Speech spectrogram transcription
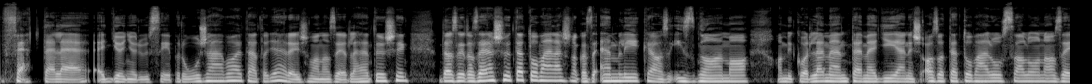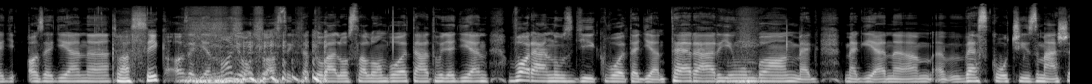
fette le egy gyönyörű szép rózsával, tehát hogy erre is van azért lehetőség, de azért az első tetoválásnak az emléke, az izgalma, amikor lementem egy ilyen, és az a tetoválószalon, az egy, az egy ilyen klasszik. az egy ilyen nagyon klasszik tetoválószalon volt, tehát hogy egy ilyen varánuszgyík volt egy ilyen terráriumban, meg, meg ilyen um, veszkócsizmás,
